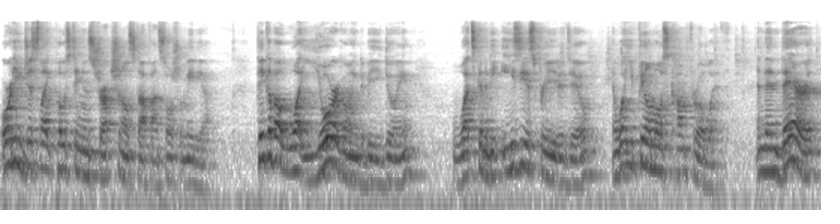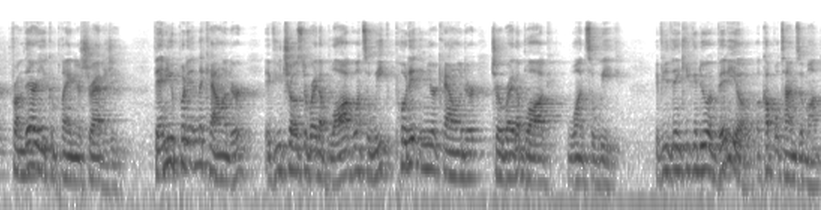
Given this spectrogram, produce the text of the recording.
Or do you just like posting instructional stuff on social media? Think about what you're going to be doing, what's gonna be easiest for you to do, and what you feel most comfortable with. And then there, from there, you can plan your strategy. Then you put it in the calendar. If you chose to write a blog once a week, put it in your calendar to write a blog once a week. If you think you can do a video a couple times a month,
